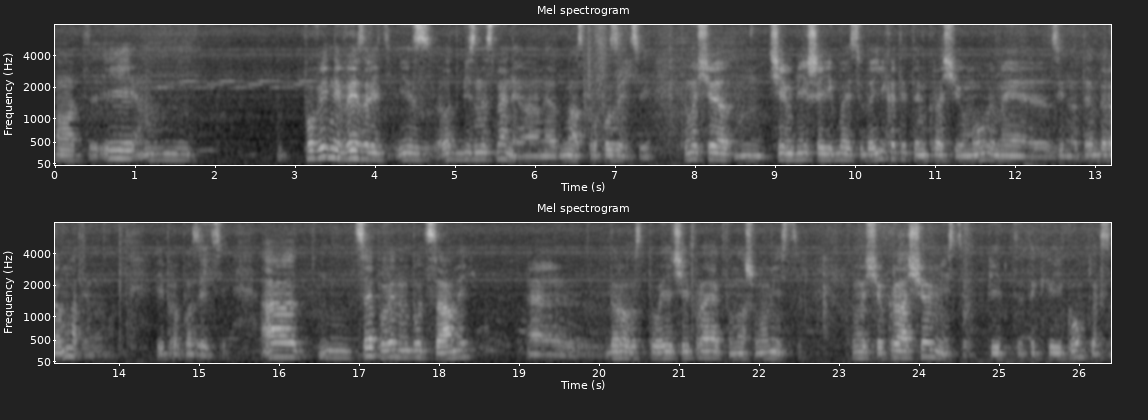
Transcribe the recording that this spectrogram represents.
От, і повинні визріти із бізнесменів, а не від нас пропозиції. Тому що чим більше їх буде сюди їхати, тим кращі умови ми е, згідно тендера матимемо і пропозиції. А це повинен бути самий е, дорогостоячий проєкт у нашому місті. Тому що кращого місця під такий комплекс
